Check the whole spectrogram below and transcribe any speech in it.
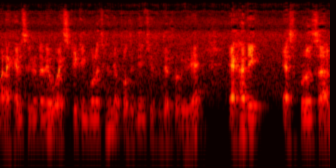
মানে হেলথ সেক্রেটারি ওয়েস্ট স্ট্রিটিং বলেছেন যে প্রতিদিন শিশুদের শরীরে একাধিক এসপ্রেসার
